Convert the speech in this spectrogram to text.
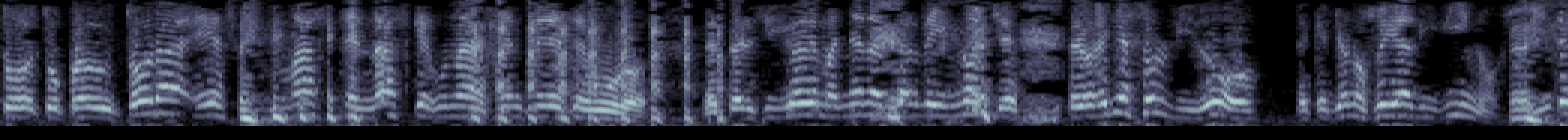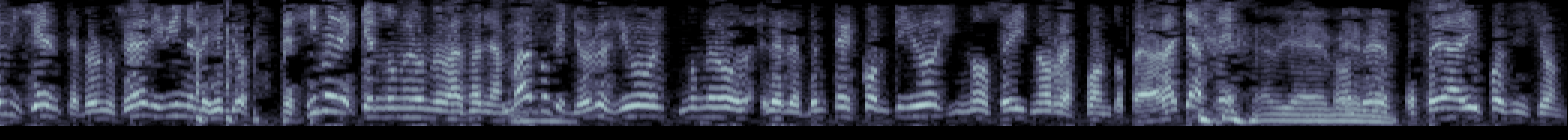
tu, tu, productora es más tenaz que una agente de seguro. Me persiguió de mañana, tarde y noche, pero ella se olvidó de que yo no soy adivino, soy eh. inteligente, pero no soy adivino. Le dije yo, decime de qué número me vas a llamar, porque yo recibo el número de repente escondido y no sé y no respondo, pero ahora ya sé. bien, bien, Estoy a disposición.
